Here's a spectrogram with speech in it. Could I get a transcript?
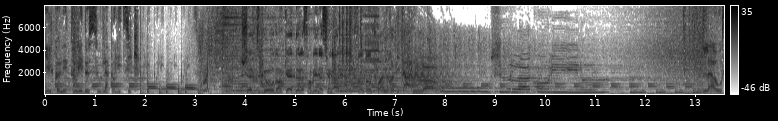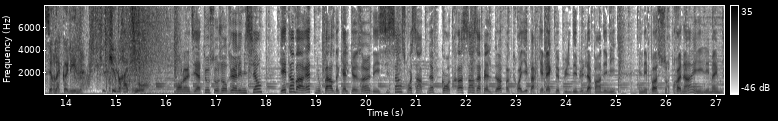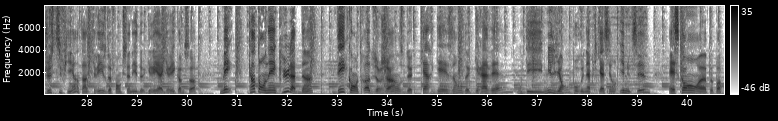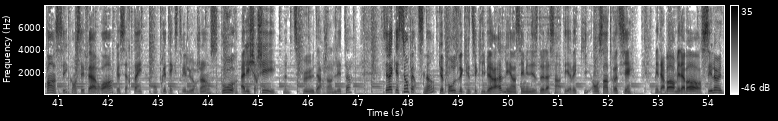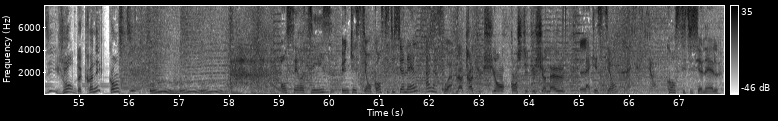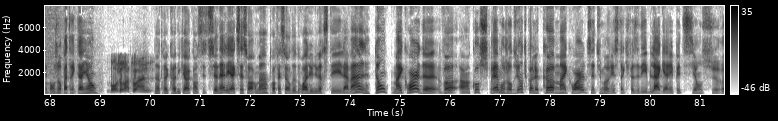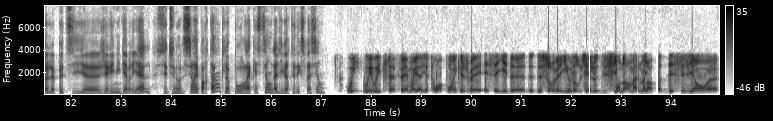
Il connaît tous les dessous de la politique. Chef du bureau d'enquête de l'Assemblée nationale. Antoine Robitaille. Là-haut sur la colline. Là-haut sur la colline. Cube Radio. Bon lundi à tous. Aujourd'hui à l'émission, Gaétan Barrette nous parle de quelques-uns des 669 contrats sans appel d'offres octroyés par Québec depuis le début de la pandémie. Il n'est pas surprenant et il est même justifié en temps de crise de fonctionner de gré à gré comme ça. Mais quand on inclut là-dedans des contrats d'urgence de cargaison de gravel ou des millions pour une application inutile, est-ce qu'on ne peut pas penser qu'on s'est fait avoir, que certains ont prétexté l'urgence pour aller chercher un petit peu d'argent de l'État? C'est la question pertinente que pose le critique libéral et ancien ministre de la Santé avec qui on s'entretient. Mais d'abord, mais d'abord, c'est lundi, jour de chronique consti. On s'érotise une question constitutionnelle à la fois. La traduction constitutionnelle. La question constitutionnelle. Et bonjour Patrick Taillon, Bonjour Antoine. notre chroniqueur constitutionnel et accessoirement professeur de droit à l'Université Laval. Donc, Mike Ward euh, va en Cour suprême aujourd'hui. En tout cas, le cas Mike Ward, cet humoriste qui faisait des blagues à répétition sur euh, le petit euh, Jérémy Gabriel. C'est une audition importante là, pour la question de la liberté d'expression. Oui, oui, oui, tout à fait. Moi, il y a, il y a trois points que je vais essayer de, de, de surveiller. Aujourd'hui, c'est l'audition. Normalement, il n'y aura pas de décision euh,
